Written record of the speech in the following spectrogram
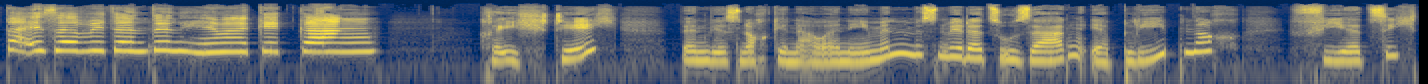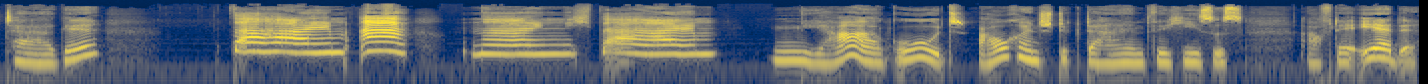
Da ist er wieder in den Himmel gegangen. Richtig. Wenn wir es noch genauer nehmen, müssen wir dazu sagen, er blieb noch 40 Tage daheim. Ah, nein, nicht daheim. Ja, gut, auch ein Stück daheim für Jesus, auf der Erde.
